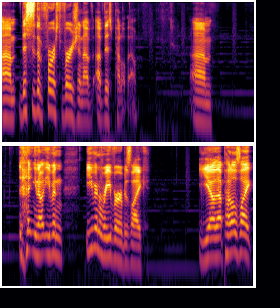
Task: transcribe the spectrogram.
Um, this is the first version of, of this pedal though. Um, you know, even, even reverb is like, yo, that pedal's like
